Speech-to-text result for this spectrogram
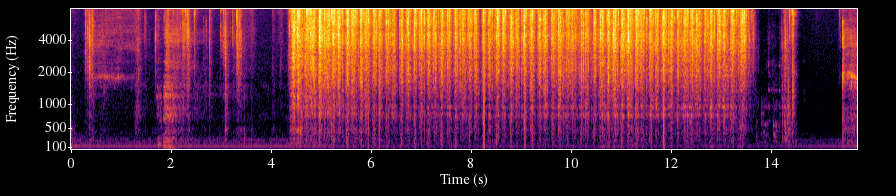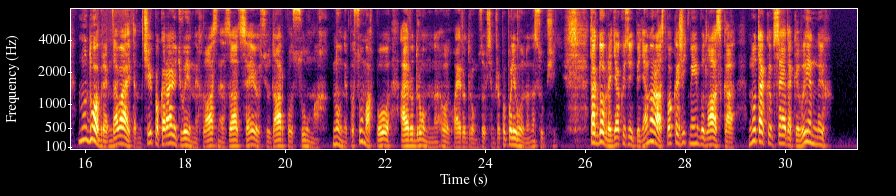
Ну, добре, давайте. Чи покарають винних, власне, за цей ось удар по сумах. Ну, не по сумах, по аеродрому, на... о, аеродром зовсім вже, по полігону на Сумщині. Так, добре, дякую за відповідь. А ну раз, покажіть мені, будь ласка, ну так все-таки винних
